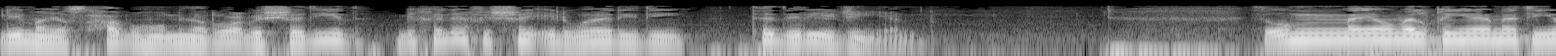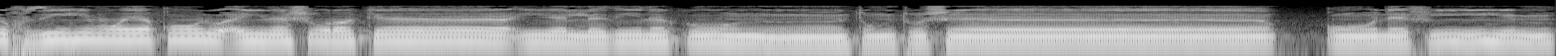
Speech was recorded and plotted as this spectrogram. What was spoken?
لما يصحبه من الرعب الشديد بخلاف الشيء الوارد تدريجيا. ثم يوم القيامة يخزيهم ويقول أين شركائي الذين كنتم تشاقون فيهم؟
